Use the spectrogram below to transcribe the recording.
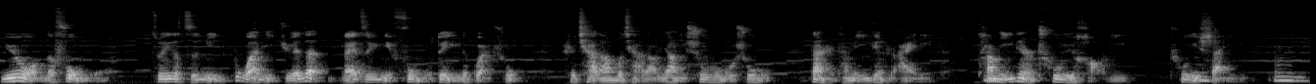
因为我们的父母作为一个子女，不管你觉得来自于你父母对你的管束是恰当不恰当，让你舒服不舒服，但是他们一定是爱你的，他们一定是出于好意、出于善意的。嗯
